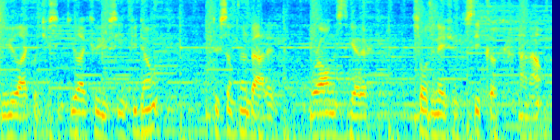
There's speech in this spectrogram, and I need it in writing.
do you like what you see? Do you like who you see? If you don't, do something about it. We're all in this together. Swoldier Nation, Steve Cook, I'm out.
